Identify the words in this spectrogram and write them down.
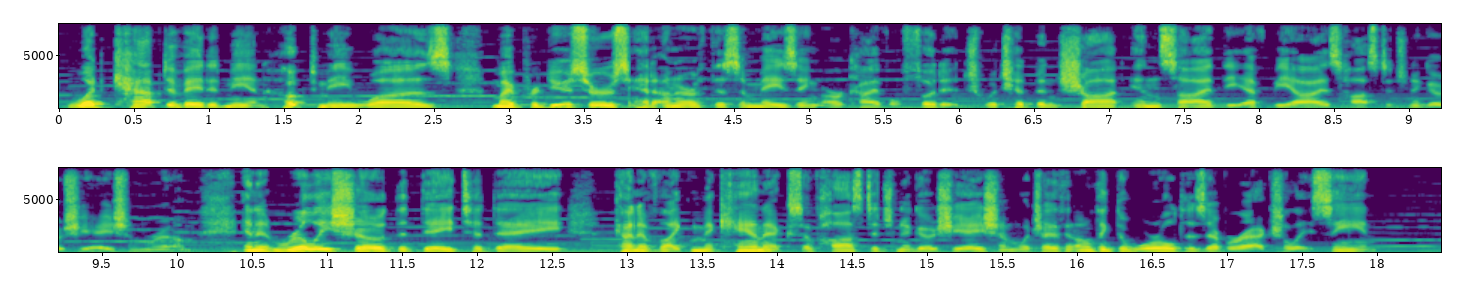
what captivated me and hooked me was my producers had unearthed this amazing archival footage, which had been shot inside the FBI's hostage negotiation room. And it really showed the day to day kind of like mechanics of hostage negotiation, which I, th- I don't think the world has ever actually seen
